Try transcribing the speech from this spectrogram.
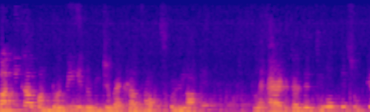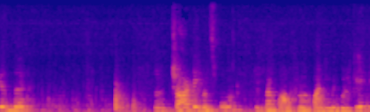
बाकी का कॉर्नफ्लोर भी ये जो नीचे बैठ रहा था, उसको हिला के मैं ऐड कर देती हूँ अपने सूप के अंदर। तो चार टेबल स्पून जितना कॉर्नफ्लोर पानी में घुल के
